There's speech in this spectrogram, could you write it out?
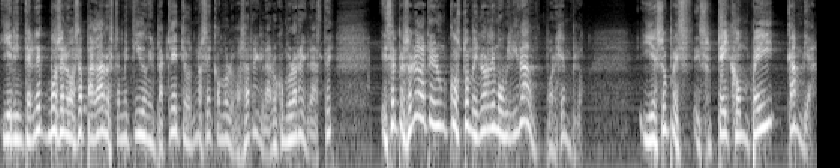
y el internet vos se lo vas a pagar o está metido en el paquete o no sé cómo lo vas a arreglar o cómo lo arreglaste, esa persona va a tener un costo menor de movilidad, por ejemplo. Y eso, pues, su take home pay cambia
